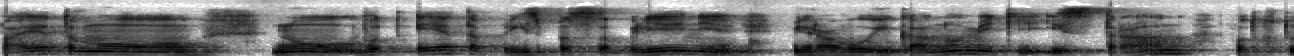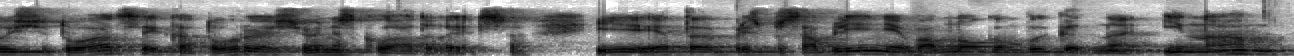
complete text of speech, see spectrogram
Поэтому ну, вот это приспособление мировой экономики и стран вот к той ситуации, которая сегодня складывается. И это приспособление во многом выгодно и нам,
